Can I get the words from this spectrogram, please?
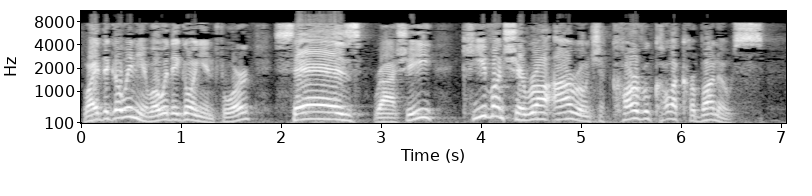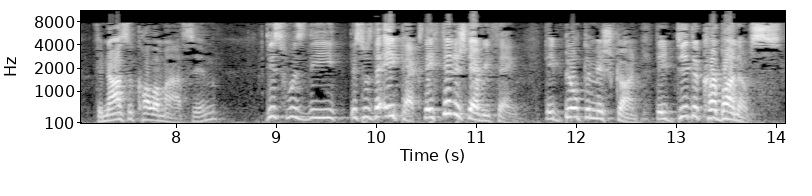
Why'd they go in here? What were they going in for? Says Rashi, Kivan Shera Aaron Shekarvu Kala Karbanos Vinasu Kala Masim. This was the this was the apex. They finished everything. They built the Mishkan. They did the Karbanos.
